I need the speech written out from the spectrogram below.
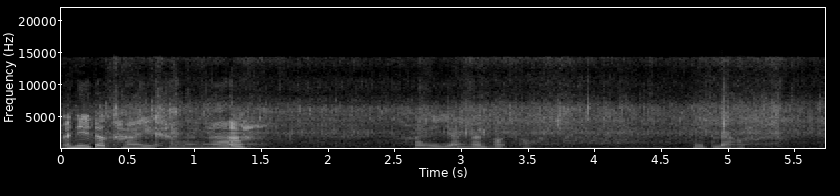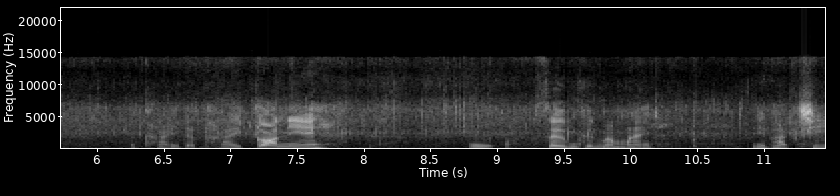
อันนี้ตะไคร้ค่ะใครอย่างละหน่อยพอนิดแล้วตะไคร้ตะไคร้ก่อนนี้ปลูกเสริมขึ้นมาใหม่ นี่ผักชี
